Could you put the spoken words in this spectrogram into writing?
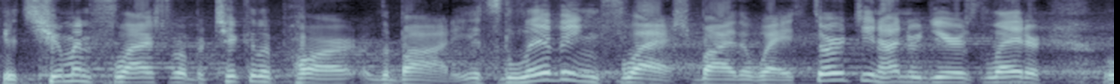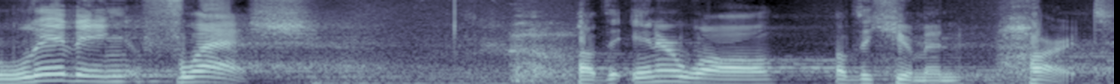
It's human flesh for a particular part of the body. It's living flesh, by the way, 1,300 years later, living flesh of the inner wall of the human heart.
